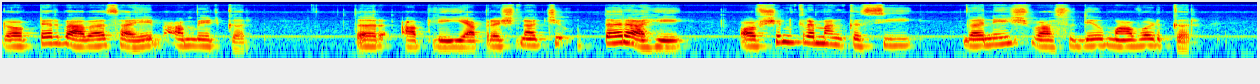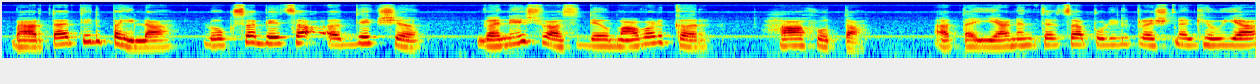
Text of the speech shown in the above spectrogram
Doctor Babasaheb Ambedkar. तर आपले या प्रश्नाचे उत्तर आहे ऑप्शन क्रमांक सी. गणेश वासुदेव मावळकर. भारतातील पहिला लोकसभेचा अध्यक्ष गणेश वासुदेव मावळकर हा होता. आता यानंतरचा पुढील प्रश्न घेऊया.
